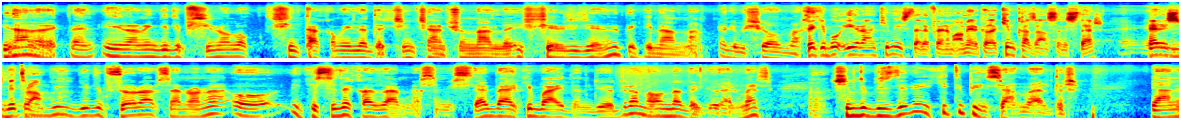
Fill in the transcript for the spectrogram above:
Binaenaleyh ben İran'ın gidip sinolog Çin takımıyla da Çin Çan şunlarla iş çevireceğini pek inanmam. Öyle bir şey olmaz. Peki bu İran kimi ister efendim Amerika'da? Kim kazansın ister? Harris mi Trump mı? Gi- Gidip sorarsan ona o ikisi de kazanmasın ister. Belki Biden diyordur ama ona da güvenmez. Şimdi bizde de iki tip insan vardır. Yani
